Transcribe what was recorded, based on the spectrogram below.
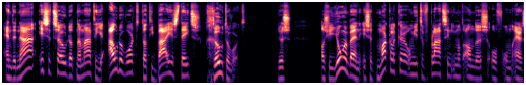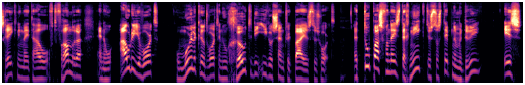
En daarna is het zo dat naarmate je ouder wordt, dat die bias steeds groter wordt. Dus als je jonger bent, is het makkelijker om je te verplaatsen in iemand anders of om ergens rekening mee te houden of te veranderen. En hoe ouder je wordt, hoe moeilijker het wordt en hoe groter die egocentric bias dus wordt. Het toepassen van deze techniek, dus dat is tip nummer drie, is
